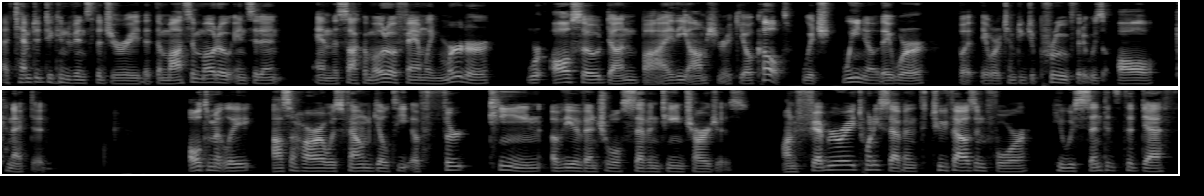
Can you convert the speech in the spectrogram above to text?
attempted to convince the jury that the Matsumoto incident and the Sakamoto family murder were also done by the Shinrikyo cult, which we know they were, but they were attempting to prove that it was all connected. Ultimately, Asahara was found guilty of 13 of the eventual 17 charges. On February 27, 2004, he was sentenced to death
